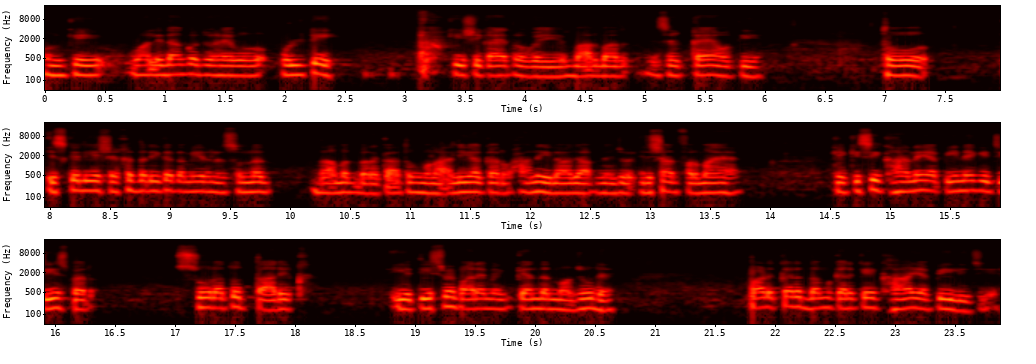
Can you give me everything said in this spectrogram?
उनकी वालिदा को जो है वो उल्टी की शिकायत हो गई है बार बार जैसे कै होती है। तो इसके लिए शेख तरीक़त अमीर सुन्नत, दामद बरकत मलिया का रूहानी इलाज आपने जो इरशाद फरमाया है कि किसी खाने या पीने की चीज़ पर सूरत तारिक ये तीसवें पारे में के अंदर मौजूद है, पढ़कर दम करके खा या पी लीजिए।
